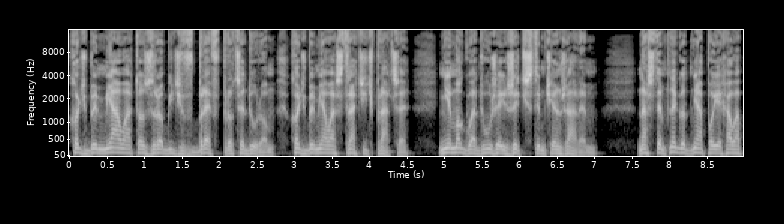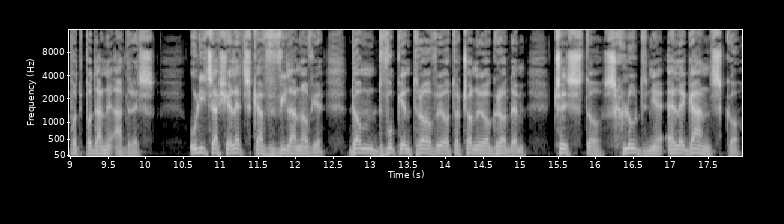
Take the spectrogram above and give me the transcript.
choćby miała to zrobić wbrew procedurom, choćby miała stracić pracę. Nie mogła dłużej żyć z tym ciężarem. Następnego dnia pojechała pod podany adres. Ulica Sielecka w Wilanowie, dom dwupiętrowy otoczony ogrodem, czysto, schludnie, elegancko.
